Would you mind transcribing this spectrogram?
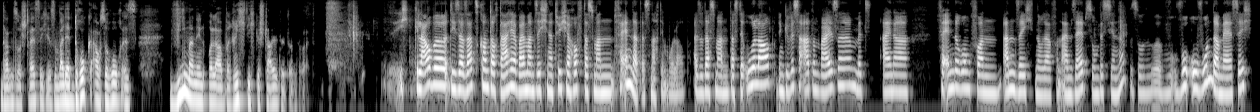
dann so stressig ist und weil der Druck auch so hoch ist, wie man den Urlaub richtig gestaltet und so weiter. Ich glaube, dieser Satz kommt auch daher, weil man sich natürlich erhofft, dass man verändert ist nach dem Urlaub. Also, dass man, dass der Urlaub in gewisser Art und Weise mit einer Veränderung von Ansichten oder von einem selbst so ein bisschen, ne, so wo, oh wundermäßig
